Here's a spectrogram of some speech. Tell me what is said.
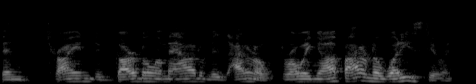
been trying to gargle him out of his, I don't know, throwing up. I don't know what he's doing.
